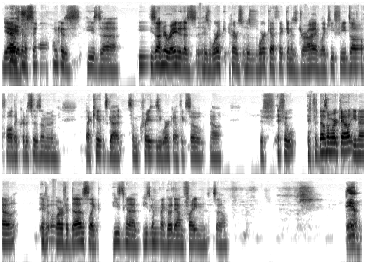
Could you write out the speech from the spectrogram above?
Yeah, I was gonna say. I think his he's uh he's underrated as his work his, his work ethic and his drive like he feeds off all the criticism and that kid's got some crazy work ethic so you know if if it if it doesn't work out you know if or if it does like he's gonna he's gonna go down fighting so damn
